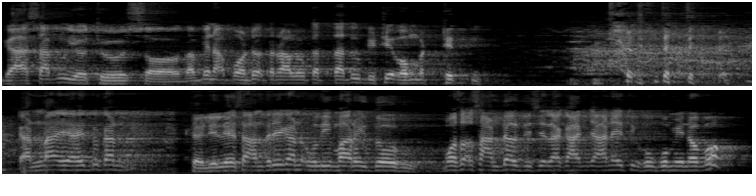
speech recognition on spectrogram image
gak asap ya dosa, tapi nak pondok terlalu ketat itu didik wong medit. Karena ya itu kan dalilnya santri kan uli maridohu. Mosok sandal di sila kancane dihukumin apa?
